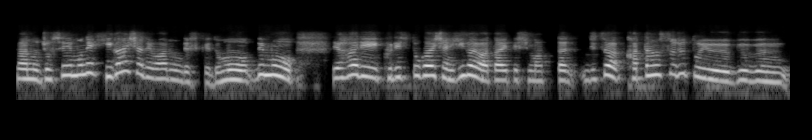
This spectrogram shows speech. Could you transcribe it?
あの女性もね、被害者ではあるんですけども、でも、やはりクレジット会社に被害を与えてしまった、実は加担するという部分っ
